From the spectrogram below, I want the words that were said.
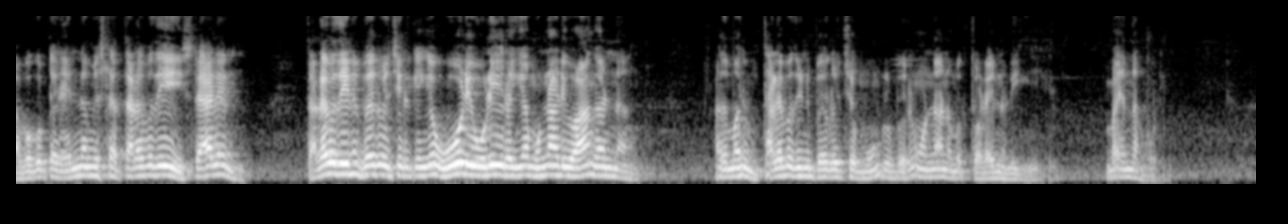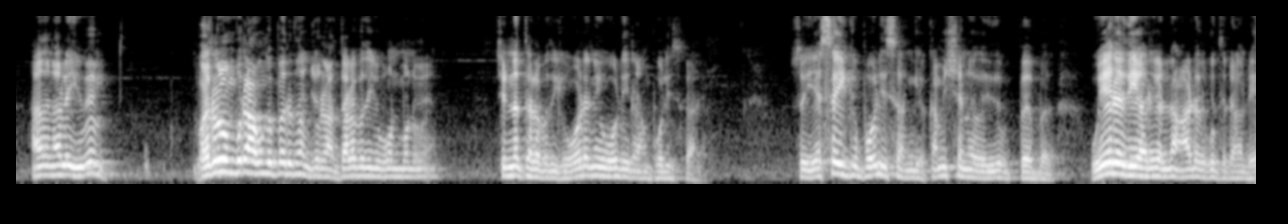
அப்போ கூப்பிட்டார் என்ன மிஸ்டர் தளபதி ஸ்டாலின்? தளபதினு பேர் வச்சுருக்கீங்க ஓடி ஒளியிறீங்க முன்னாடி வாங்கன்னாங்க. அது மாதிரி தளபதினு பேர் வச்ச மூன்று பேரும் ஒன்றா நம்ம தொடை நடிகை பயந்தான் ஓடி. அதனால் இவன் வருவம் பூரா அவங்க பேர் தான் சொல்லலாம். தளபதிக்கு ஃபோன் பண்ணுவேன். சின்ன தளபதிக்கு உடனே ஓடிடலாம் போலீஸ்காரன். ஸோ எஸ்ஐக்கு போலீஸ் அங்கே கமிஷனர் இது இப்போ உயரதிகாரிகள்லாம் ஆர்டர் கொடுத்துட்டாங்க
